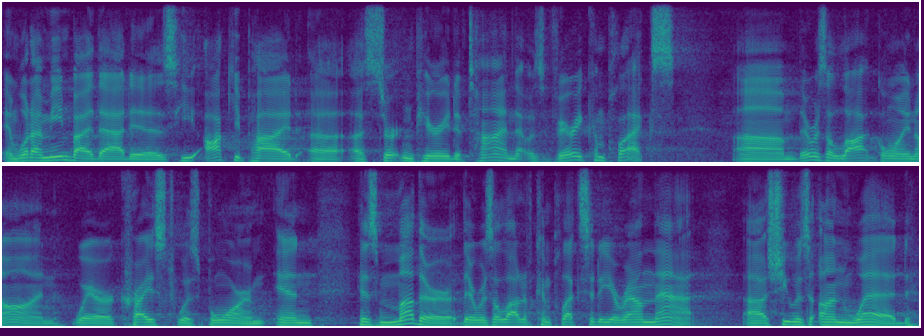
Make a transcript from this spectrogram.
And what I mean by that is he occupied a, a certain period of time that was very complex. Um, there was a lot going on where Christ was born. And his mother, there was a lot of complexity around that. Uh, she was unwed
